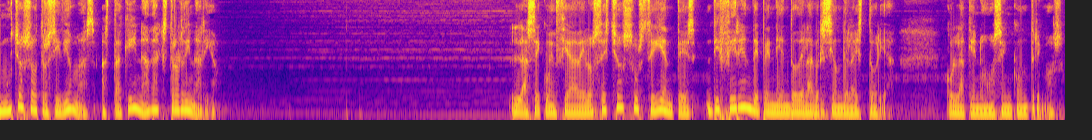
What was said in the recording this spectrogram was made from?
muchos otros idiomas, hasta aquí nada extraordinario. La secuencia de los hechos subsiguientes difieren dependiendo de la versión de la historia con la que nos encontremos.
